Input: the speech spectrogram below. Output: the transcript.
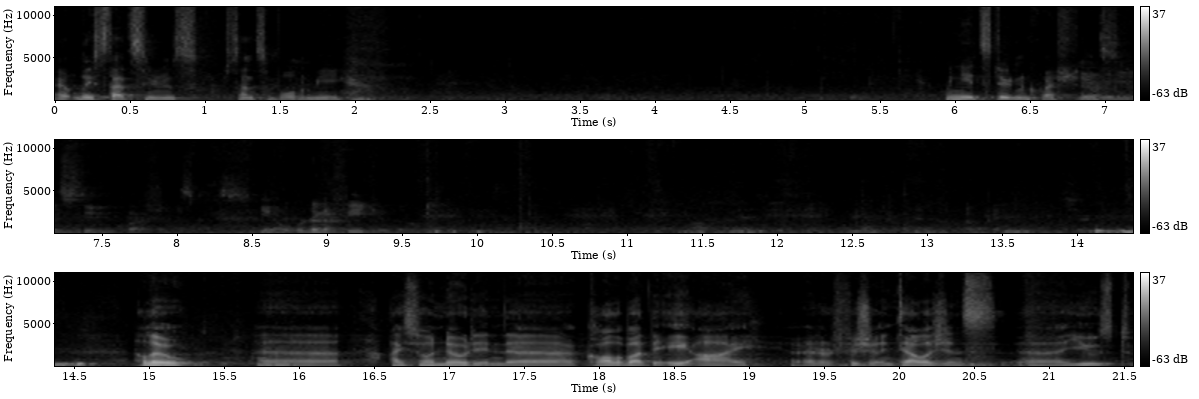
At least that seems sensible to me. We need student Yeah, questions. we need student questions, you know, we're gonna feed you. Hello. Uh, I saw a note in the call about the AI, artificial intelligence, uh, used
